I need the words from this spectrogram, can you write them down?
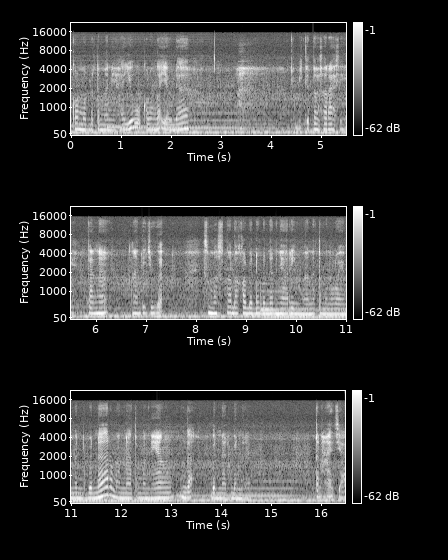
Kalau mau berteman ya hayu kalau enggak ya udah. Lebih ke terserah sih. Karena nanti juga semesta bakal bener-bener nyaring mana temen lo yang bener-bener mana temen yang enggak bener-bener. Tenang aja.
